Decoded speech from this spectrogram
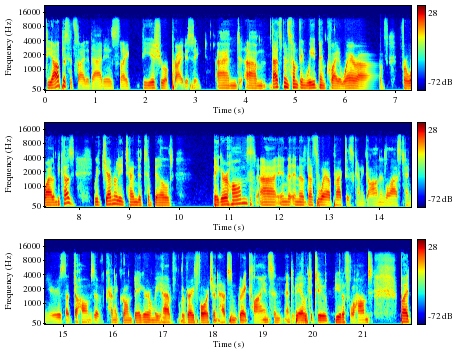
the opposite side of that is like the issue of privacy. And um, that's been something we've been quite aware of for a while. And because we've generally tended to build bigger homes. Uh, in the in the that's the way our practice kind of gone in the last ten years. That the homes have kind of grown bigger, and we have we're very fortunate to have some great clients and and to be able to do beautiful homes. But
